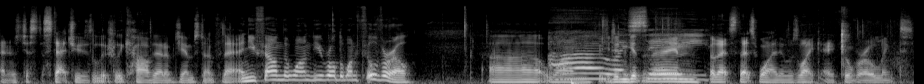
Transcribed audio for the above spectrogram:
and it was just statues literally carved out of gemstone for that. And you found the one, you rolled the one Filverell, uh, one, but you Oh, didn't I get the name, but that's that's why there was like a Filverell linked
